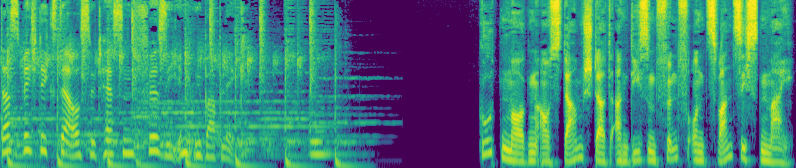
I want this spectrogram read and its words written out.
Das Wichtigste aus Südhessen für Sie im Überblick. Guten Morgen aus Darmstadt an diesem 25. Mai.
